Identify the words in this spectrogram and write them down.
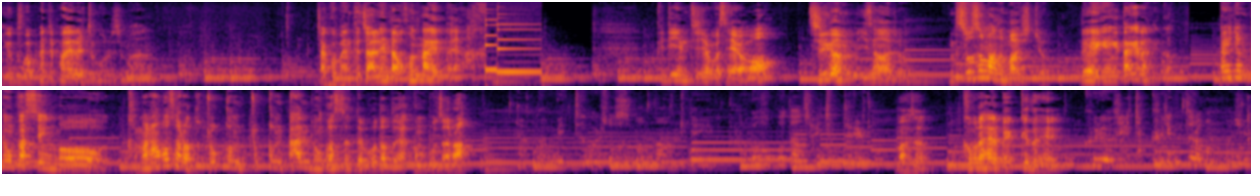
이거 누가 편집하게 될지 모르지만 자꾸 멘트 잘린다고 혼나겠다 야 PD님 드셔보세요 질감 이상하죠? 근데 소스 맛은 맛있죠? 내가 얘기한 게 딱이라니까? 편의점 돈가스인 거 감안하고서라도 조금 조금 딴 돈가스들보다도 약간 모자라 맞아. 그거보다 살짝 맵기도 해. 그리고 살짝 크림 들어간 맛이고.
